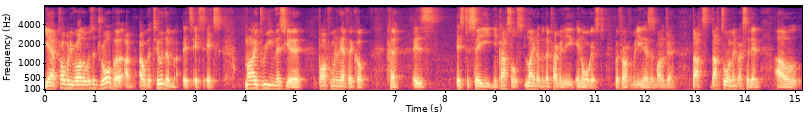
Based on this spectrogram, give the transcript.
Yeah, probably rather it was a draw, but out of the two of them, it's it's it's my dream this year, apart from winning the FA Cup, is is to see Newcastle line up in the Premier League in August with Rafa Benitez as manager. That's that's all I'm interested in. I'll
